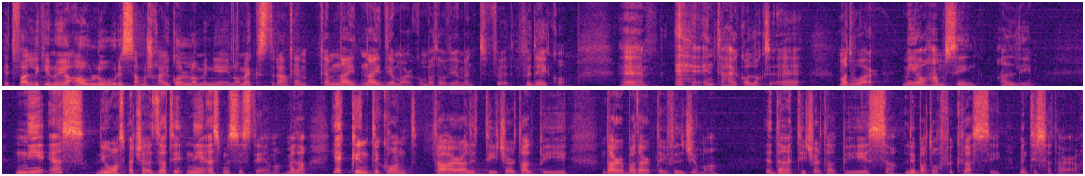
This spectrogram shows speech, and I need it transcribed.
it-tfal li kienu jaqgħu lur issa mhux ħa jkollhom min jgħinhom extra. Kemm ngħid idea Mark u mbagħad ovvjament f'idejkom. Eħe, inti ħa jkollok madwar 150 għalliem nieqes li huma speċjalizzati nieqes mis-sistema. Mela, jekk inti kont tara lit-teacher tal-PE darba darbtejn fil-ġimgħa, lil dan it-teacher tal-PE issa li bagħtuh fi klassi m'intix se tarah.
